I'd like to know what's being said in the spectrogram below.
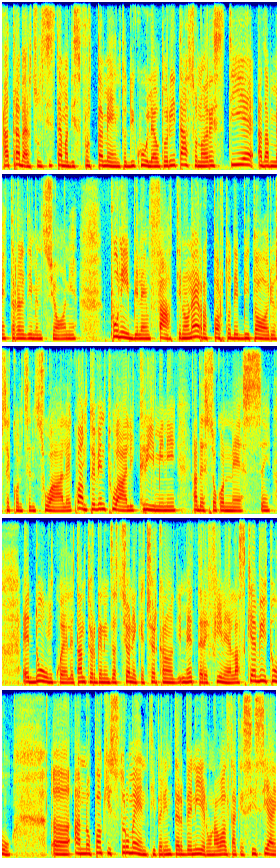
attraverso un sistema di sfruttamento di cui le autorità sono restie ad ammettere le dimensioni. Punibile infatti non è il rapporto debitorio se consensuale, quanto eventuali crimini ad esso connessi. E dunque le tante organizzazioni che cercano di mettere fine alla schiavitù eh, hanno pochi strumenti per intervenire una volta che si sia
